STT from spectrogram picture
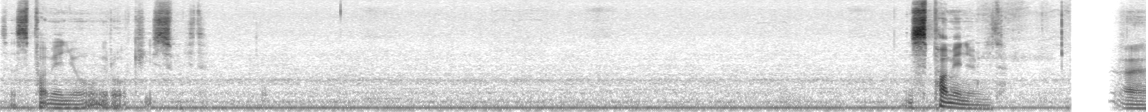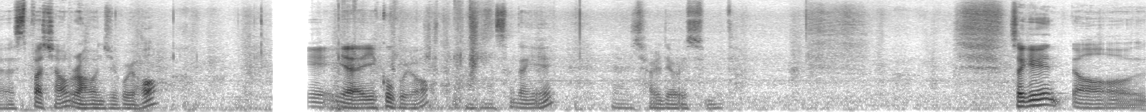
자, 스파 메뉴 이렇게 있습니다. 스파 메뉴입니다. 에, 스파샵 라운지고요. 예, 예, 입구고요. 아, 상당히 예, 잘 되어 있습니다. 저기 어,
